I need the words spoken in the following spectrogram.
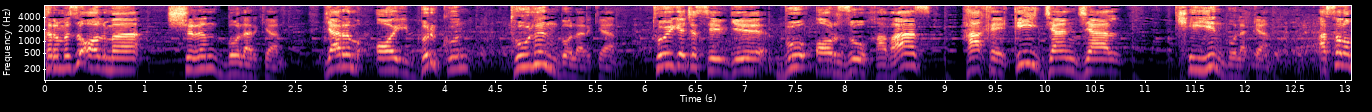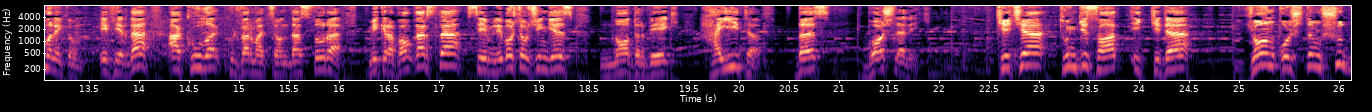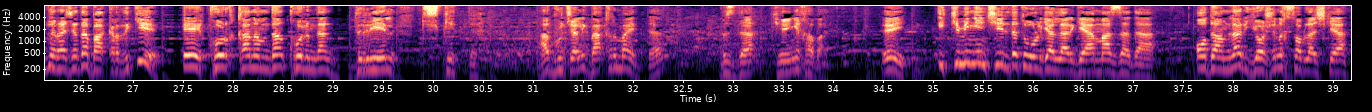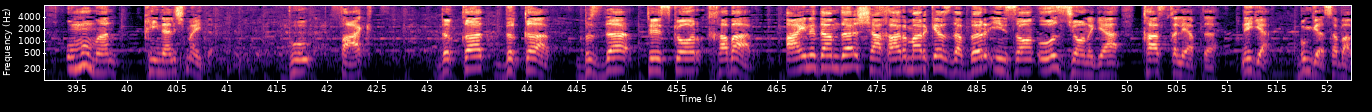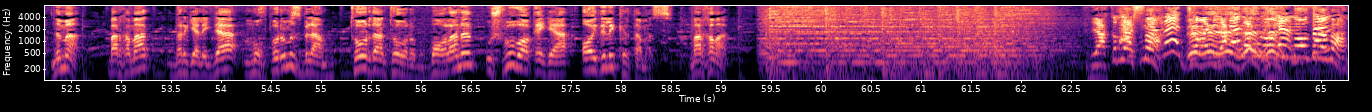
qirmizi olma shirin bo'larkan. Yarim oy bir kun to'lin bo'larkan. To'ygacha sevgi bu orzu havas haqiqiy janjal keyin bo'larkan. Assalomu alaykum. Efirda akula kulformatsion dasturi. Mikrofon qarshisida sevimli boshlovchingiz nodirbek hayitov. Biz boshladik. Kecha tungi soat ikkida jon qo'shdim shu darajada baqirdiki ey qo'rqqanimdan qo'limdan drel tushib ketdi. Ha bunchalik baqirmaydida. Bizda keyingi xabar. Ey 2000 yilda tug'ilganlarga mazzada odamlar yoshini hisoblashga umuman qiynalishmaydi. Bu fakt. Diqqat diqqat. Bizda tezkor xabar. Ayni damda shahar markazida bir inson o'z joniga qasd qilyapti. Nega? Bunga sabab nima? Marhamat birgalikda muxbirimiz bilan to'g'ridan to'g'ri bog'lanib ushbu voqeaga oydinlik kiritamiz. Marhamat. Yaqinlashma. O'ldiraman?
